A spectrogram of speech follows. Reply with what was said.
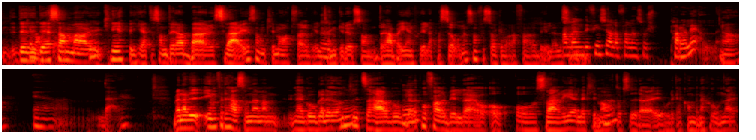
det, det, är samma mm. knepigheter som drabbar Sverige som klimatförebild, mm. tänker du, som drabbar enskilda personer som försöker vara förebild? Eller ja, men det finns i alla fall en sorts parallell ja. eh, där. Men när vi, inför det här så när man, när jag googlade runt mm. lite så här och googlade mm. på förebilder och, och, och, Sverige eller klimat mm. och så vidare i olika kombinationer.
